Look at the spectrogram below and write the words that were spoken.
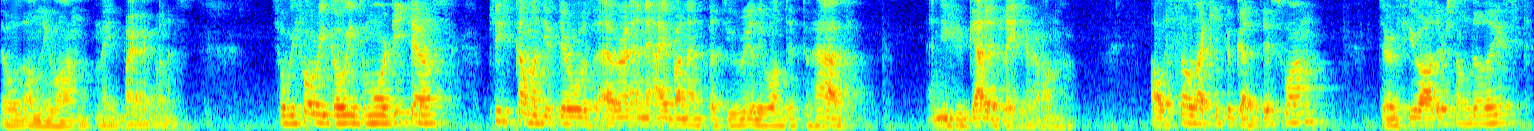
There was only one made by Ibanez. So before we go into more details, please comment if there was ever any Ibanez that you really wanted to have and if you got it later on. I was so lucky to get this one. There are a few others on the list,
